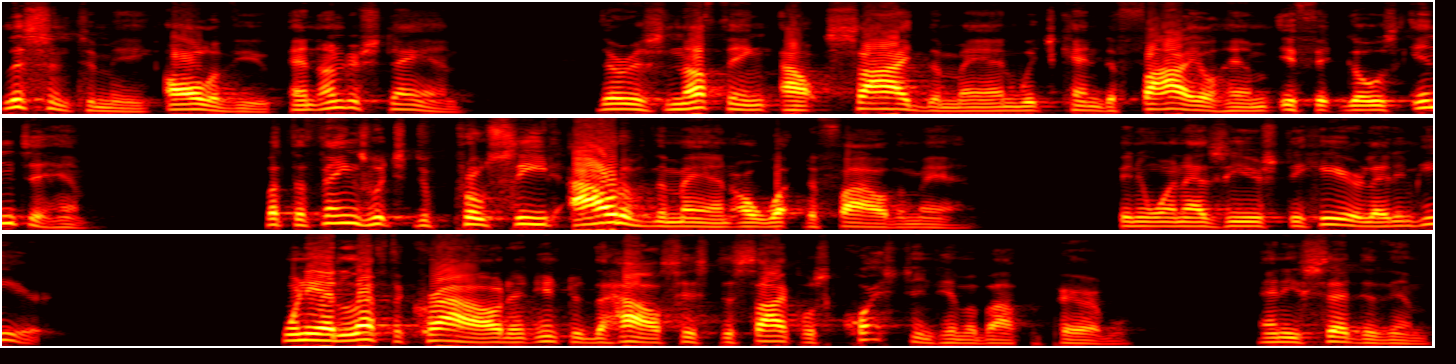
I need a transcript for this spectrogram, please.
Listen to me, all of you, and understand. There is nothing outside the man which can defile him if it goes into him. But the things which proceed out of the man are what defile the man. If anyone has ears to hear, let him hear. When he had left the crowd and entered the house, his disciples questioned him about the parable. And he said to them,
